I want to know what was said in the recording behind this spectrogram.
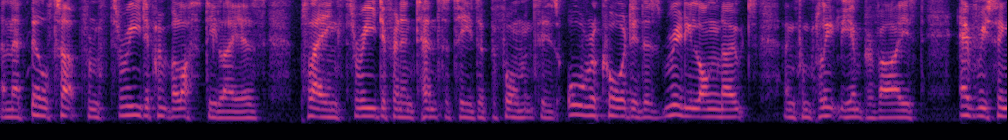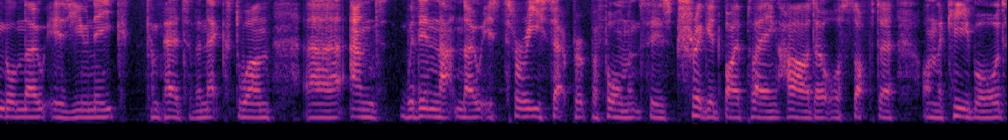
And they're built up from three different velocity layers, playing three different intensities of performances, all recorded as really long notes and completely improvised. Every single note is unique, compared to the next one. Uh, and within that note is three separate performances triggered by playing harder or softer on the keyboard.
